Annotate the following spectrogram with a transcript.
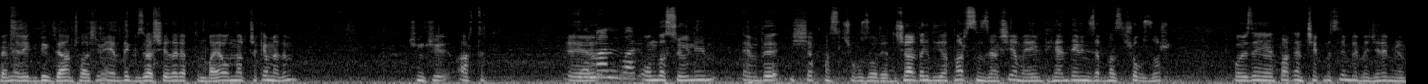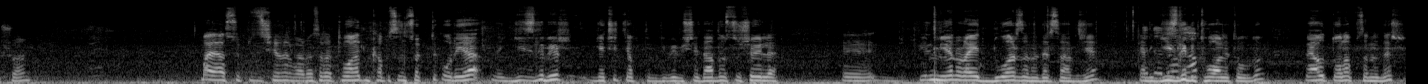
Ben eve gidip devam çalışayım. Evde güzel şeyler yaptım bayağı. Onları çekemedim. Çünkü artık e, Zaman var. onu da söyleyeyim. Evde iş yapması çok zor ya. Dışarıda gidip yaparsınız her şeyi ama evde kendi eviniz yapması çok zor. O yüzden yaparken çekmesini bile beceremiyorum şu an. Bayağı sürpriz şeyler var. Mesela tuvaletin kapısını söktük oraya gizli bir geçit yaptım gibi bir şey. Daha doğrusu şöyle e, bilmeyen orayı duvar zanneder sadece. Yani Ya gizli bir dolap. tuvalet oldu. Veyahut dolap zanneder.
